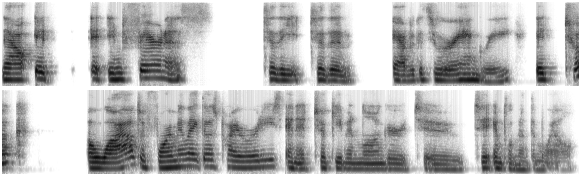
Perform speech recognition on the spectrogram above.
Now, it, it in fairness to the to the advocates who are angry, it took a while to formulate those priorities, and it took even longer to to implement them well.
